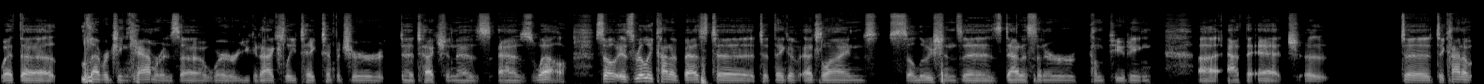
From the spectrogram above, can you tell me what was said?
with uh, leveraging cameras uh, where you can actually take temperature detection as as well. So it's really kind of best to to think of Edgeline's solutions as data center computing uh, at the edge. Uh, to, to kind of,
